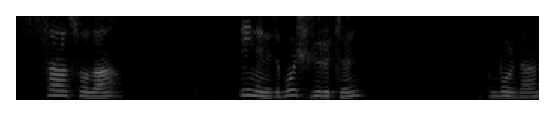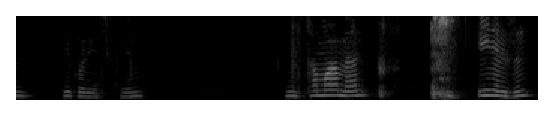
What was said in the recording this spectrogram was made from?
sağa sola iğnenizi boş yürütün. Buradan yukarıya çıkayım. Şimdi tamamen iğnenizin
